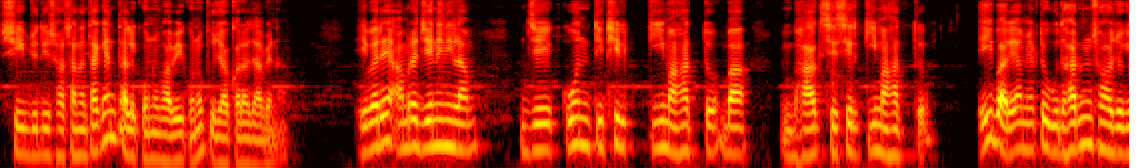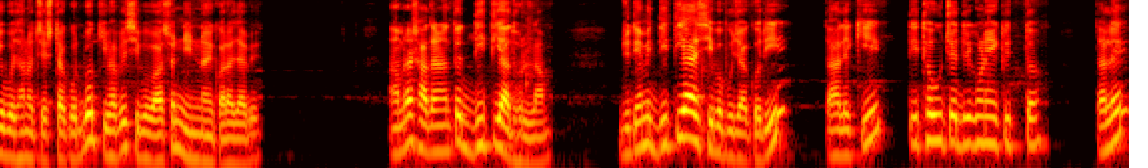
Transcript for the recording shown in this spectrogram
শিব যদি শ্মশানে থাকেন, তাহলে কোনোভাবেই কোনো পূজা করা যাবে না। এবারে আমরা জেনে নিলাম যে কোন তিথির কী মাহাত্ম্য বা ভাগ শেষের কী মাহাত্ম্য এইবারে আমি একটা উদাহরণ সহযোগে বোঝানোর চেষ্টা করব কীভাবে শিববাসন নির্ণয় করা যাবে। আমরা সাধারণত দ্বিতীয়া ধরলাম। যদি আমি দ্বিতীয়ায় শিব পূজা করি, তাহলে কি তীর্থ উচ্চ দ্বিগুণে কৃত্য? তাহলে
